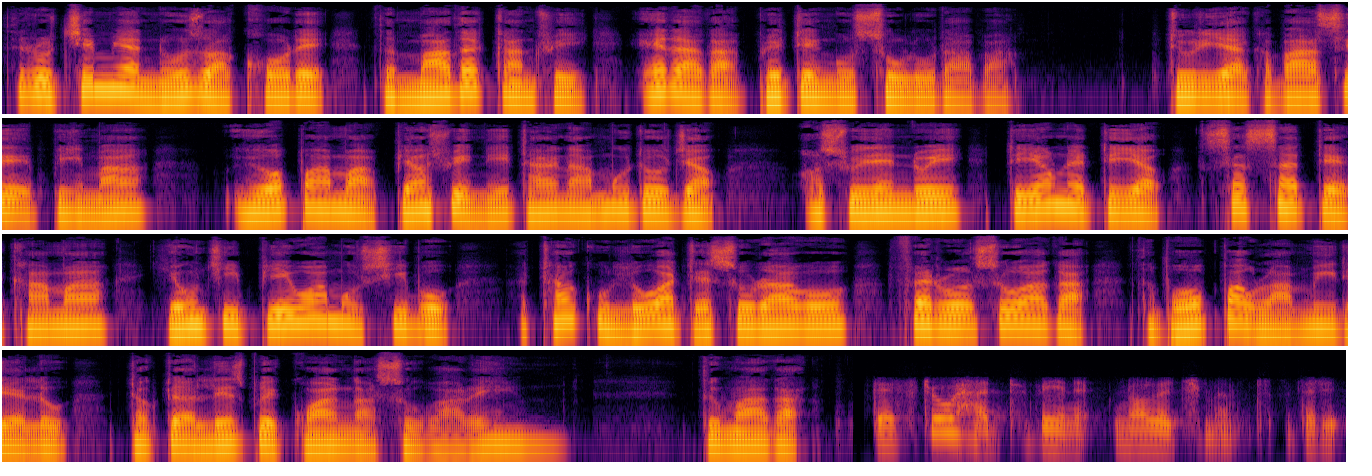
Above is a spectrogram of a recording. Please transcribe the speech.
သူတို့ချင်းမြတ်နိုးစွာခေါ်တဲ့ the mother country အဲ့ဒါက Britain ကိုဆိုလိုတာပါဒုတိယကမ္ဘာစစ်ပြီးမှဥရောပမှာပြောင်းရွှေ့နေထိုင်လာမှုတို့ကြောင့် Australian တွေတယောက်နဲ့တယောက်ဆက်ဆက်တဲ့အခါမှာယုံကြည်ပြေးဝမှုရှိဖို့အထောက်အကူလိုအပ်တဲ့ဆိုတာကို Federal အစိုးရကသဘောပေါက်လာမိတယ်လို့ Dr. Elizabeth Kwan ကဆိုပါတယ်။သူမက There still had to be an acknowledgement that it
